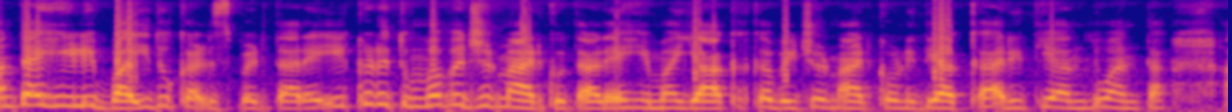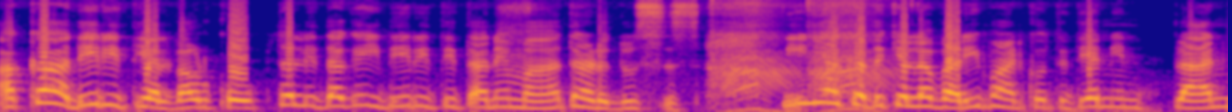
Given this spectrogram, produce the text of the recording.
ಅಂತ ಹೇಳಿ ಬೈದು ಕಳಿಸ್ಬಿಡ್ತಾರೆ. ಈ ಕಡೆ ತುಂಬ ಬೇಜಾರು ಮಾಡ್ಕೋತಾಳೆ. ಹೇಮ ಯಾಕಕ್ಕ ಬೇಜಾರು ಮಾಡ್ಕೊಂಡಿದ್ಯಾ? ಅಕ್ಕ ಆ ರೀತಿ ಅಂದ್ಲು ಅಂತ. ಅಕ್ಕ, ಅದೇ ರೀತಿ ಅಲ್ವಾ? ಅವಳು ಕೋಪದಲ್ಲಿದ್ದಾಗ ಇದೇ ರೀತಿ ತಾನೇ ಮಾತಾಡೋದು ಸಿಸ್. ನೀನು ಯಾಕೆ ಅದಕ್ಕೆಲ್ಲ ವರಿ ಮಾಡ್ಕೋತಿದ್ಯಾ? ನಿನ್ನ ಪ್ಲ್ಯಾನ್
